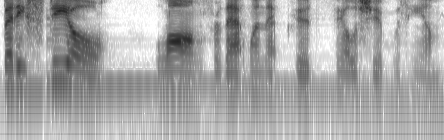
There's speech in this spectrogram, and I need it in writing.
But he still longed for that one that could fellowship with him,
